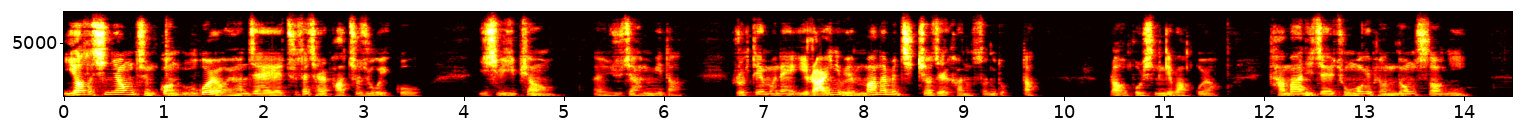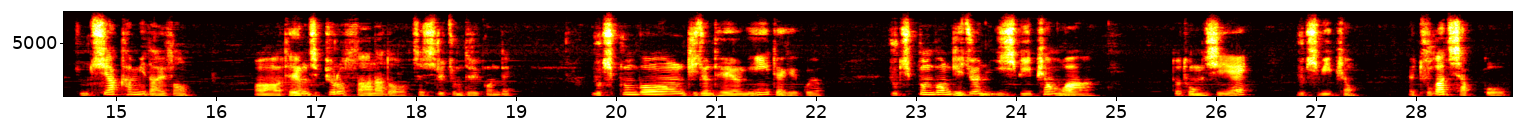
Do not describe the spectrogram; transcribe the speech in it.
이어서 신영증권 우고요. 현재 추세 잘 받쳐주고 있고 22평 유지합니다. 그렇기 때문에 이 라인이 웬만하면 지켜질 가능성이 높다. 라고 보시는 게 맞고요. 다만 이제 종목의 변동성이 좀 취약합니다 해서 어, 대응 지표로서 하나 더 제시를 좀 드릴 건데 60분봉 기준 대응이 되겠고요. 60분봉 기준 22평과 또 동시에 62평 두 가지 잡고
